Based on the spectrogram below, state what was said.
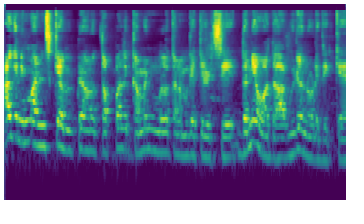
ಹಾಗೆ ನಿಮ್ಮ ಅನಿಸಿಕೆ, ಅಭಿಪ್ರಾಯವನ್ನು ತಪ್ಪದೆ ಕಮೆಂಟ್ ಮೂಲಕ ನಮಗೆ ತಿಳಿಸಿ. ಧನ್ಯವಾದ. ವಿಡಿಯೋ ನೋಡಿದ್ದಕ್ಕೆ.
